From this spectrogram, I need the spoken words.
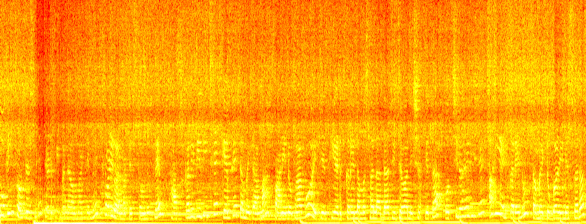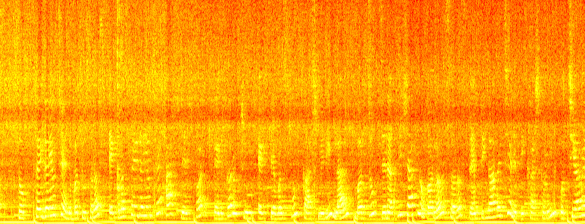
કુકિંગ પ્રોસેસને ઝડપી બનાવવા માટે મેં થોડી વાર માટે સ્ટવની ફ્લેમ ફાસ્ટ કરી દીધી છે. કેમ કે ટમેટામાં પાણીનો ભાગ હોય, જેથી એડ કરેલા મસાલા દાજી જવાની શક્યતા ઓછી રહેલી છે. અહીં એડ કરેલું ટમેટું ગળીને સરસ સોફ્ટ થઈ ગયું છે અને બધું સરસ એકરસ થઈ ગયું છે. આ સ્ટેજ પર એડ કરું છું એક ટેબલ સ્પૂન કાશ્મીરી લાલ મરચું, જેનાથી શાકનો કલર સરસ ટેમ્પિંગ આવે છે અને તીખાશ ઘણી ઓછી આવે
